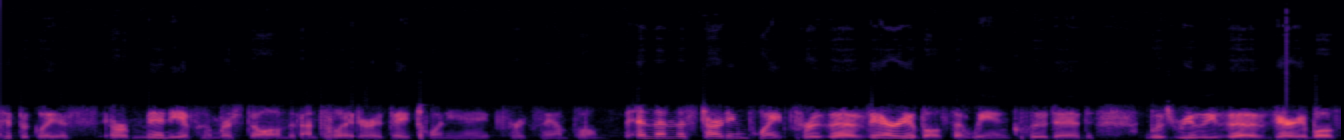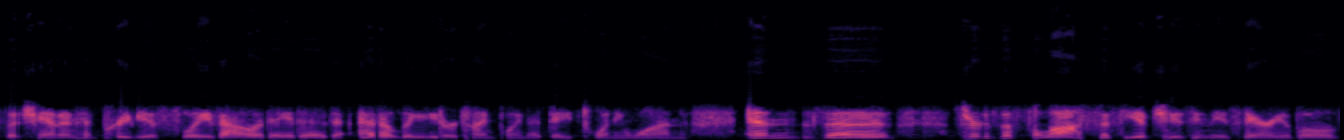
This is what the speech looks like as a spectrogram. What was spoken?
typically is, or many of whom are still on the ventilator at day 28, for example. And then the starting point for the variables that we included was really the variables that Shannon had previously validated at a later time point at day 21. And the sort of the philosophy of choosing these variables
